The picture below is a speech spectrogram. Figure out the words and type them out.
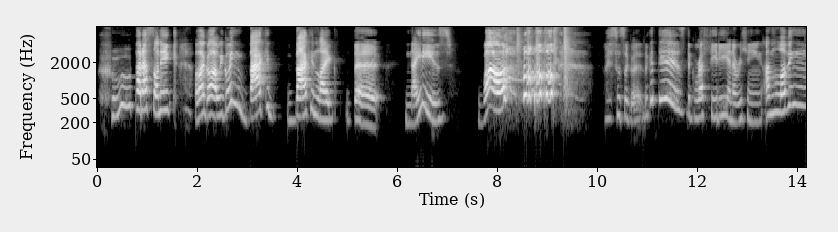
Who? Parasonic. Oh my god, we're going back back in like the 90s. Wow. this was so good. Look at this. The graffiti and everything. I'm loving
